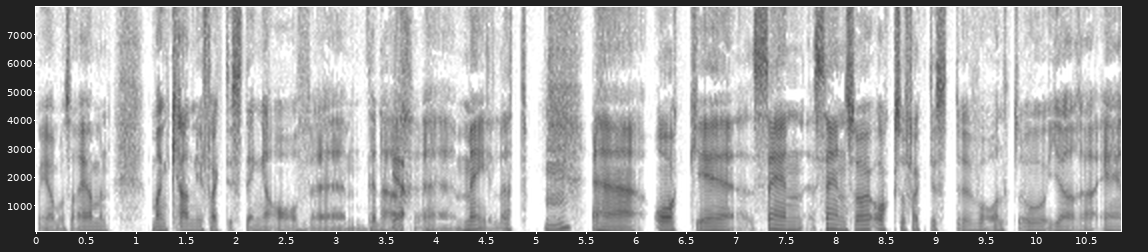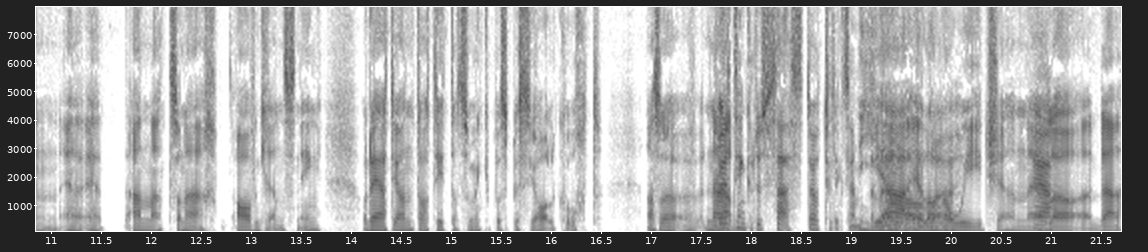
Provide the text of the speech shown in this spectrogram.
Jag bara så här, ja men man kan ju faktiskt stänga av eh, det där ja. eh, mejlet. Mm. Eh, och eh, sen, sen så har jag också faktiskt eh, valt att göra en, eh, ett annat sån här avgränsning. Och det är att jag inte har tittat så mycket på specialkort. Alltså, när, Men tänker du SAS då till exempel? Ja, eller, eller Norwegian. Ja. Eller där.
